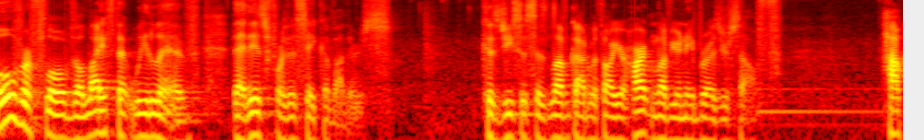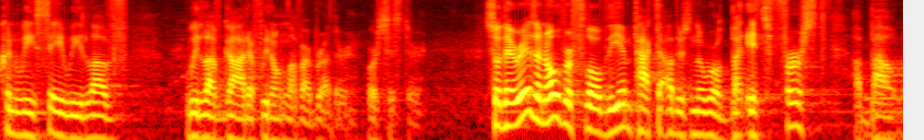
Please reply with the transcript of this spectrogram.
overflow of the life that we live that is for the sake of others. Because Jesus says, Love God with all your heart and love your neighbor as yourself. How can we say we love, we love God if we don't love our brother or sister? So there is an overflow of the impact to others in the world, but it's first about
